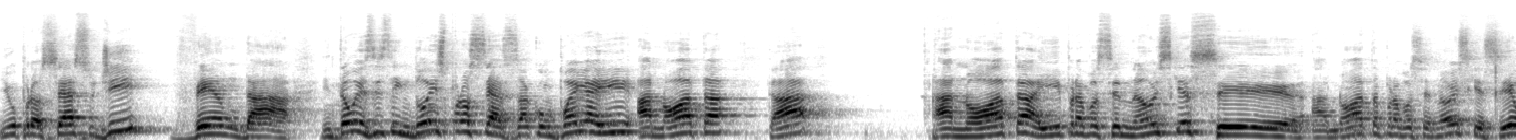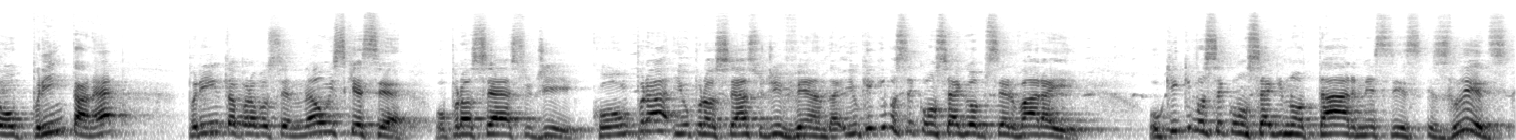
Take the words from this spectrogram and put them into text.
e o processo de venda. Então existem dois processos. Acompanhe aí, anota, tá? Anota aí para você não esquecer. Anota para você não esquecer ou printa, né? Printa para você não esquecer o processo de compra e o processo de venda. E o que, que você consegue observar aí? O que, que você consegue notar nesses slides?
